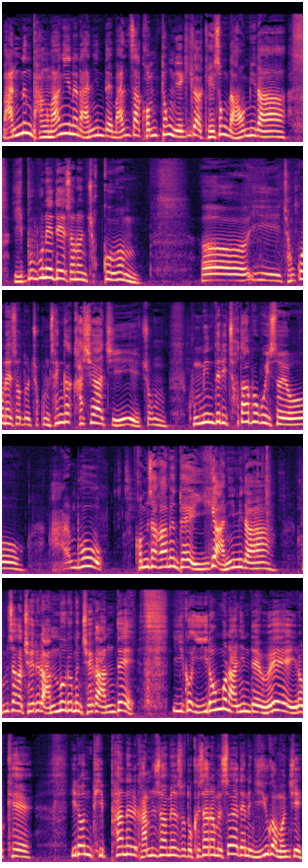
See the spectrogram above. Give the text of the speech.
만능 방망이는 아닌데 만사 검통 얘기가 계속 나옵니다. 이 부분에 대해서는 조금 어, 이 정권에서도 조금 생각하셔야지 좀 국민들이 쳐다보고 있어요. 아, 뭐 검사가 하면 돼. 이게 아닙니다. 검사가 죄를 안 물으면 죄가 안 돼. 이거 이런 건 아닌데 왜 이렇게 이런 비판을 감수하면서도 그 사람을 써야 되는 이유가 뭔지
